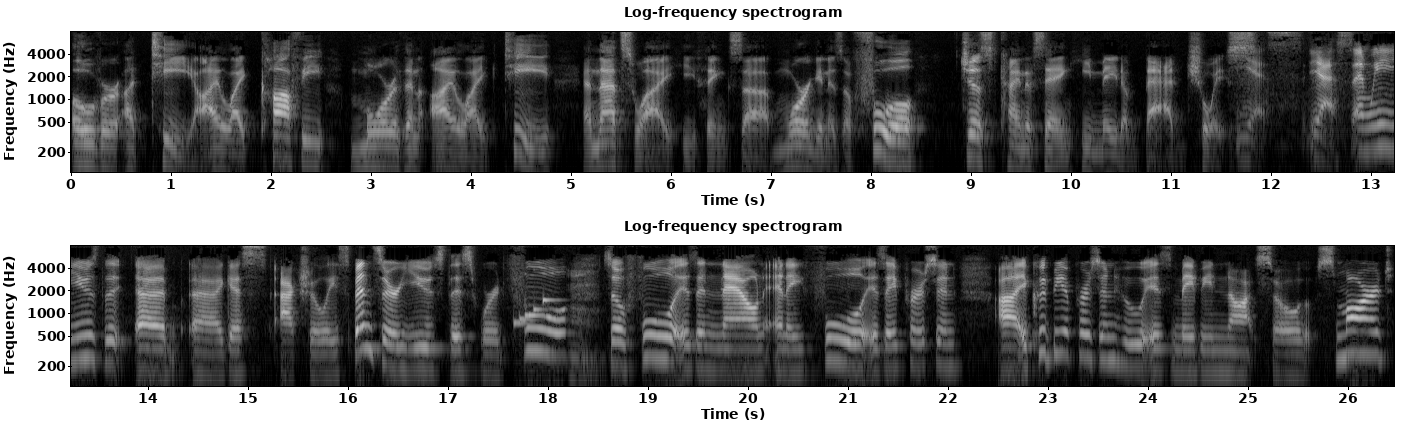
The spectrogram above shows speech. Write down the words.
over a tea. I like coffee more than I like tea, and that's why he thinks uh, Morgan is a fool, just kind of saying he made a bad choice. Yes. Yes, and we use the, uh, uh, I guess actually, Spencer used this word fool. Mm. So, fool is a noun, and a fool is a person. Uh, it could be a person who is maybe not so smart,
